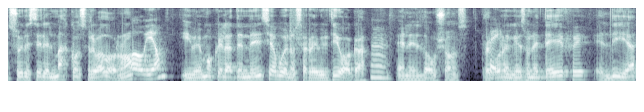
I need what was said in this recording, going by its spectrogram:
suele ser el más conservador, ¿no? Obvio. Y vemos que la tendencia, bueno, se revirtió acá en el Dow Jones. Recuerden que es un ETF, el día,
